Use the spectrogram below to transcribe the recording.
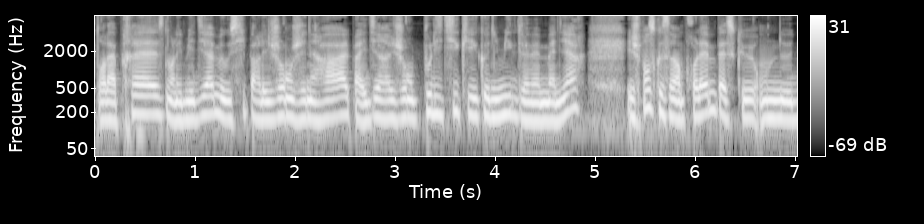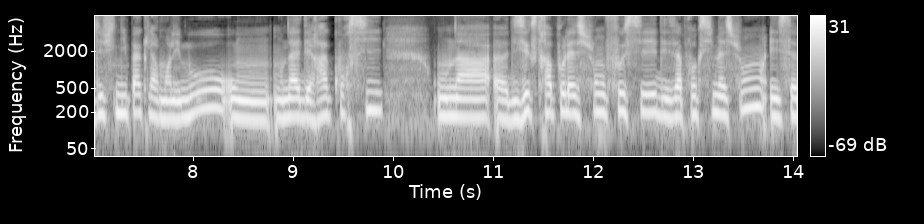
dans la presse, dans les médias, mais aussi par les gens en général, par les dirigeants politiques et économiques de la même manière. Et je pense que c'est un problème parce qu'on ne définit pas clairement les mots, on, on a des raccourcis, on a euh, des extrapolations faussées, des approximations, et ça,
